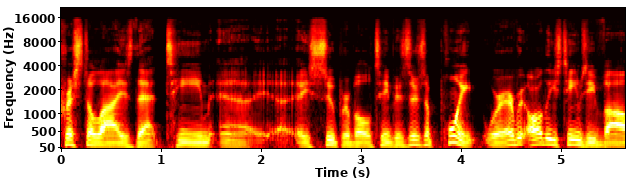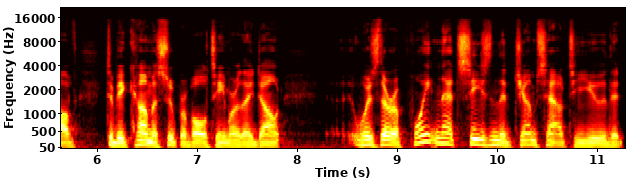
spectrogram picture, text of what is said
crystallized that team uh, a Super Bowl team? Because there's a point where every all these teams evolve to become a Super Bowl team or they don't. Was there a point in that season that jumps out to you that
